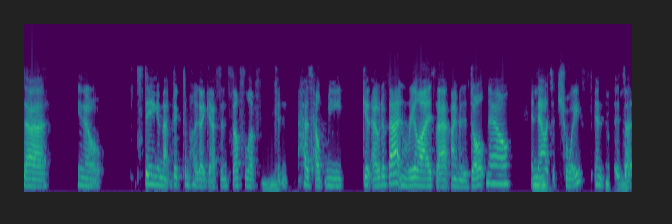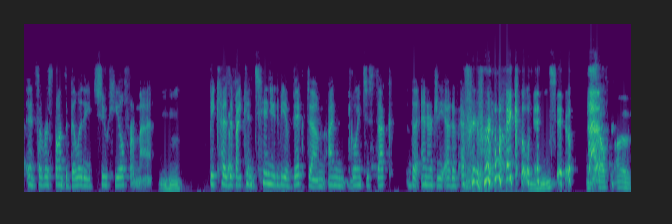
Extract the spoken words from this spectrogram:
uh, you know staying in that victimhood i guess and self-love mm-hmm. can has helped me get out of that and realize that i'm an adult now and mm-hmm. now it's a choice and mm-hmm. it's a it's a responsibility to heal from that mm-hmm. because if i continue to be a victim i'm going to suck the energy out of every room i go mm-hmm. into self love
